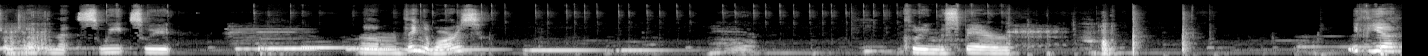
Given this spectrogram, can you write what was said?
Start stocking that sweet, sweet um thing of ours. Including the spare. If you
